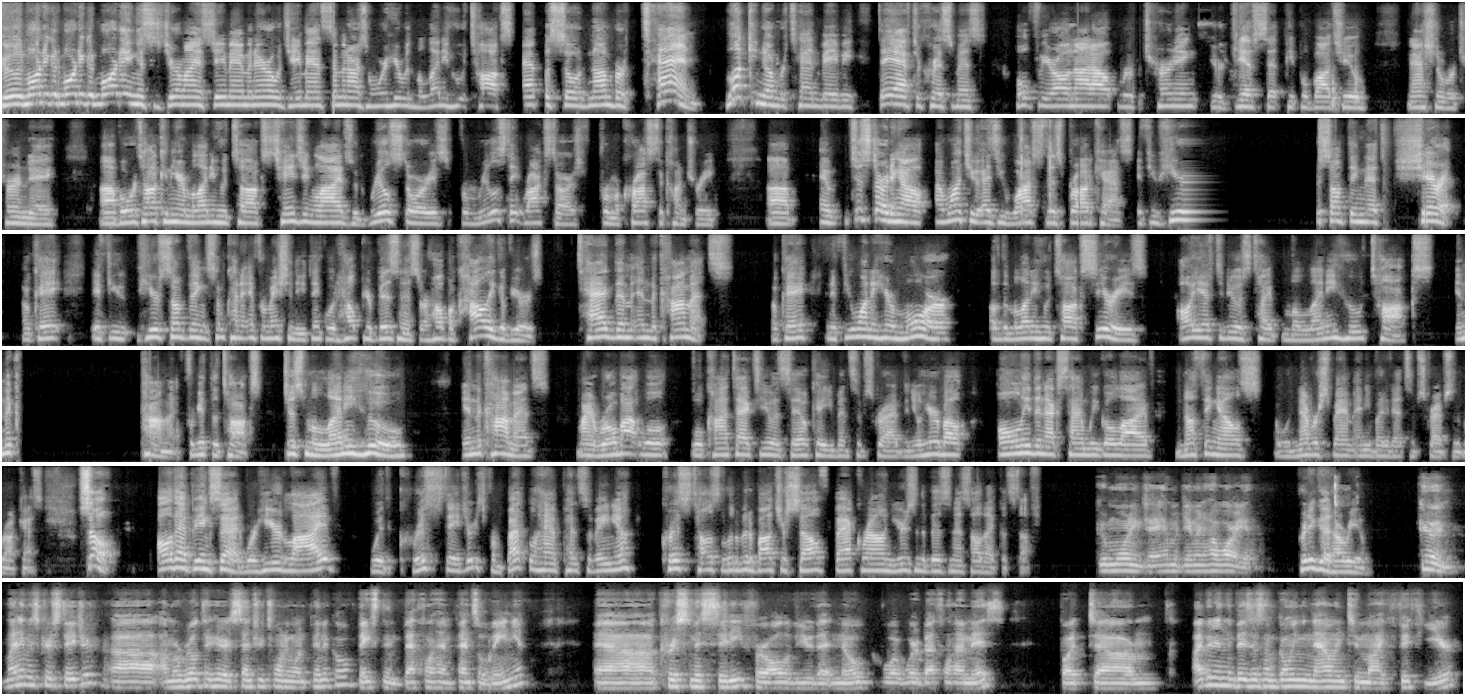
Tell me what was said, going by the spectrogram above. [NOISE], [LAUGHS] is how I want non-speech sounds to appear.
Good morning, good morning, good morning. This is Jeremiah J Man Monero with J Man Seminars, and we're here with Millennial Who Talks, episode number 10. Lucky number 10, baby. Day after Christmas. Hopefully, you're all not out returning your gifts that people bought you. National Return Day. Uh, but we're talking here, Millennial Who Talks, changing lives with real stories from real estate rock stars from across the country. Uh, and just starting out, I want you, as you watch this broadcast, if you hear something that share it Okay. If you hear something, some kind of information that you think would help your business or help a colleague of yours, tag them in the comments. Okay. And if you want to hear more of the Millennial Who Talks series, all you have to do is type Millennial Who Talks in the comment. Forget the talks. Just Millennial Who in the comments. My robot will will contact you and say, okay, you've been subscribed. And you'll hear about only the next time we go live nothing else. I would never spam anybody that subscribes to the broadcast. So, all that being said, we're here live with Chris Stager. He's from Bethlehem, Pennsylvania. Chris, tell us a little bit about yourself, background, years in the business, all that good stuff. Good morning, Jay. How, Damon, how are you? Pretty good. How are you? Good. My name is Chris Stager. Uh, I'm a realtor here at Century 21 Pinnacle, based in Bethlehem, Pennsylvania. Uh, Christmas City, for all of you that know what, where Bethlehem is. But um, I've been in the business. I'm going now into my fifth year.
